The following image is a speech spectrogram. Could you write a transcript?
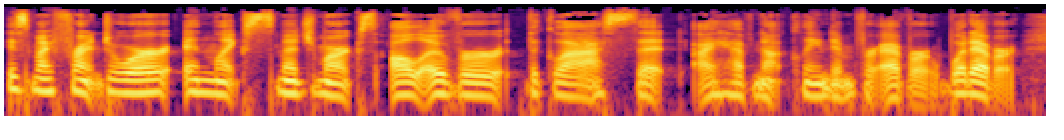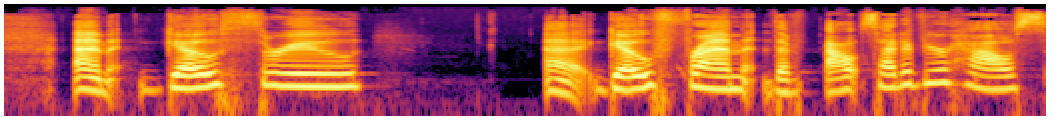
is my front door and like smudge marks all over the glass that I have not cleaned in forever, whatever. Um, go through, uh, go from the outside of your house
